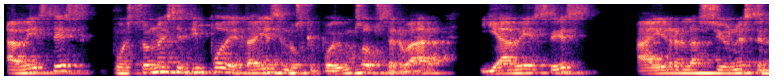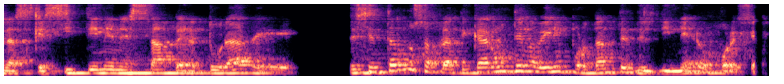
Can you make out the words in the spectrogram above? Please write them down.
a veces, pues son ese tipo de detalles en los que podemos observar y a veces hay relaciones en las que sí tienen esta apertura de, de sentarnos a platicar un tema bien importante del dinero, por ejemplo.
